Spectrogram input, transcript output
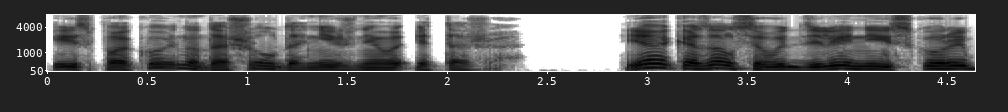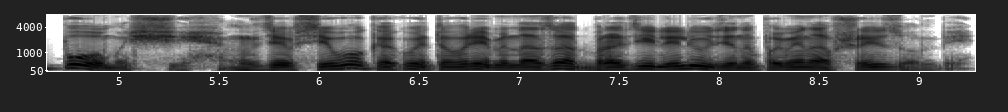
и спокойно дошел до нижнего этажа. Я оказался в отделении скорой помощи, где всего какое-то время назад бродили люди, напоминавшие зомби.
